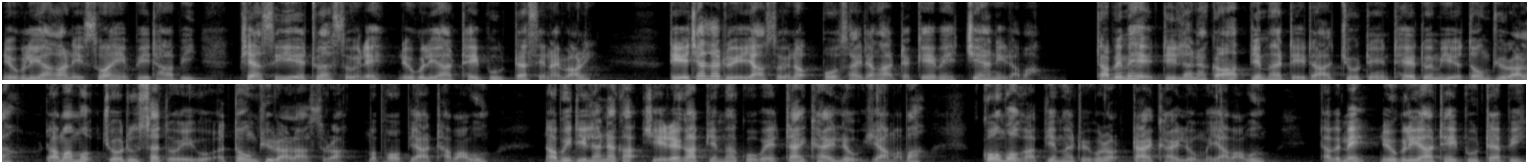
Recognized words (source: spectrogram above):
နျူကလ িয়ার ကနေစွမ်းရင်ပေးထားပြီးဖြက်စီးရေးအတွက်ဆိုရင်လည်းနျူကလ িয়ার ထိပ်ဖူးတက်ဆင်နိုင်ပါတယ်ဒီအချက်လက်တွေအရဆိုရင်တော့ပိုစိုက်တန်ကတကယ်ပဲကျန်းနေတာပါဒါပေမဲ့ဒီလက်နက်ကပြမှတ် data ကြိုတင်ထည့်သွင်းပြီးအသုံးပြုတာလားဒါမှမဟုတ်ဂျိုဒုဆက်သွယ်ရေးကိုအသုံးပြုတာလားဆိုတာမဖော်ပြထားပါဘူး နောက်ပြီးဒီလက်နက်ကရေထဲကပြမှတ်ကိုပဲတိုက်ခိုက်လို့ရမှာပါကုန်းပေါ်ကပြမှတ်တွေကိုတော့တိုက်ခိုက်လို့မရပါဘူးဒါပေမဲ့နျူကလ িয়ার ထိပ်ဖူးတက်ပြီး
